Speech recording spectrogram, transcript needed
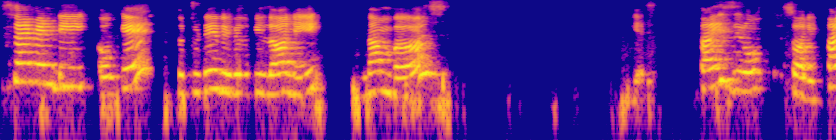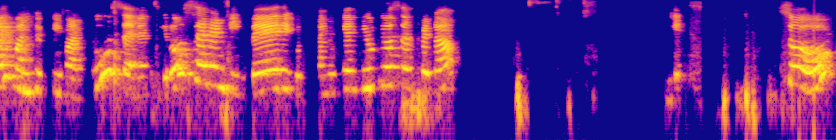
seventy. Okay. So today we will be learning numbers. Yes, five zero. Sorry, five one fifty one to seven zero seventy. Very good. And you can mute yourself, better. Yes. So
